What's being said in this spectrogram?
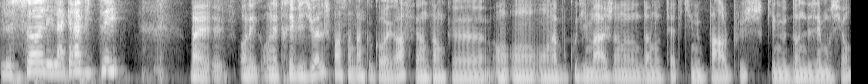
le sol et la gravité? Ben, euh, on, est, on est très visuel, je pense, en tant que chorégraphe et en tant que. On, on, a beaucoup d'images dans nos, dans nos, têtes qui nous parlent plus, qui nous donnent des émotions.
